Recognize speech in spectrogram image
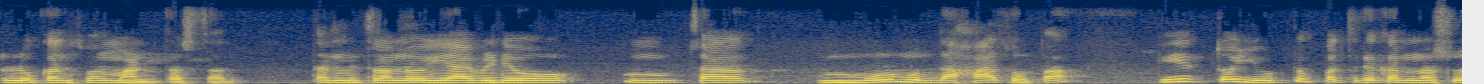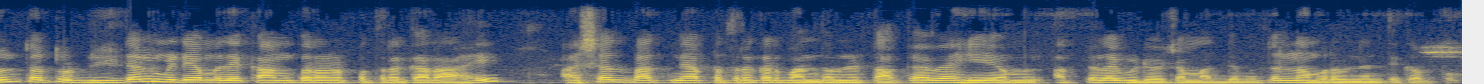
लोकांसमोर मांडत असतात. तर मित्रांनो या व्हिडिओचा मूळ मुद्दा हाच होता की तो यूट्यूब पत्रकार नसून तर तो डिजिटल मीडियामध्ये काम करणारा पत्रकार आहे. अशाच बातम्या पत्रकार बांधवांनी टाकाव्या ही आपल्याला व्हिडिओच्या माध्यमातून नम्र विनंती करतो.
